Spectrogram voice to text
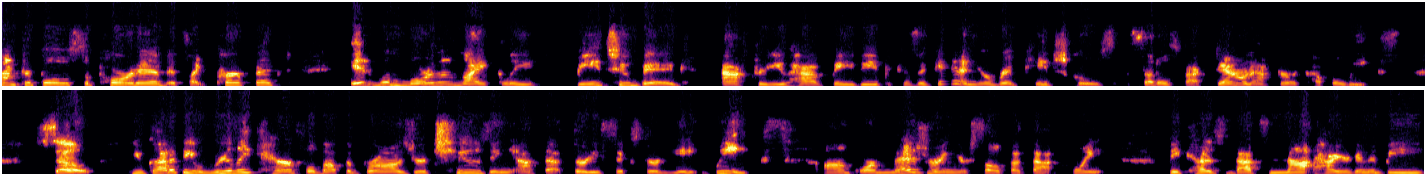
comfortable supportive it's like perfect it will more than likely be too big after you have baby because again your rib cage goes settles back down after a couple weeks. So you got to be really careful about the bras you're choosing at that 36 38 weeks um, or measuring yourself at that point because that's not how you're going to be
